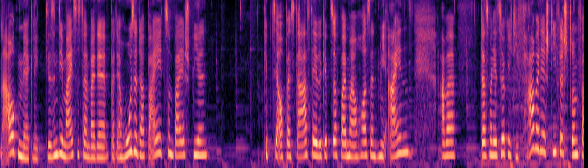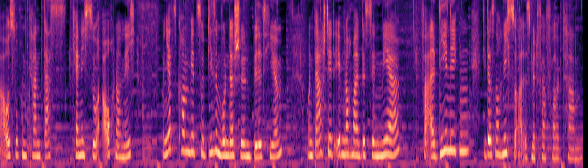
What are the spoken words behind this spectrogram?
ein Augenmerk legt. Da sind die meistens dann bei der, bei der Hose dabei zum Beispiel. Gibt es ja auch bei Star Stable, gibt es auch bei My Horse and Me 1. Aber dass man jetzt wirklich die Farbe der Stiefelstrümpfe aussuchen kann, das kenne ich so auch noch nicht. Und jetzt kommen wir zu diesem wunderschönen Bild hier. Und da steht eben noch mal ein bisschen mehr für all diejenigen, die das noch nicht so alles mitverfolgt haben.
